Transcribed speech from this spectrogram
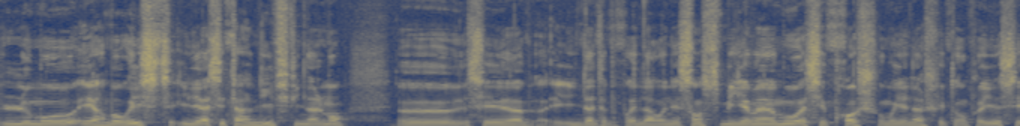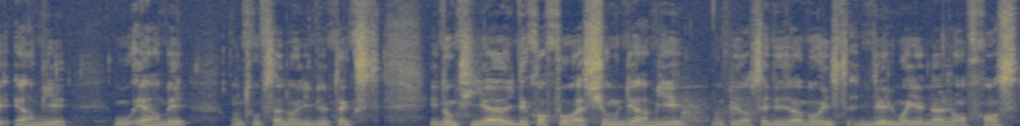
Le mot herboriste, il est assez tardif finalement, euh, il date à peu près de la Renaissance, mais il y avait un mot assez proche au Moyen Âge qui était employé, c'est herbier ou herbé. On trouve ça dans les vieux textes. Et donc il y a des corporations d'herbiers, donc les ancêtres des herboristes, dès le Moyen Âge en France.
